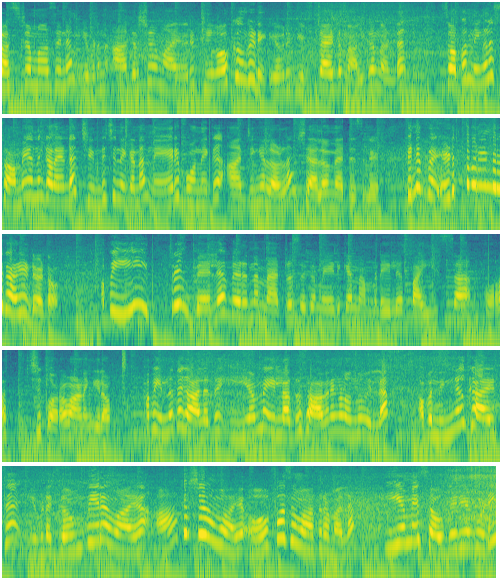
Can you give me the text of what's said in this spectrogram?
കസ്റ്റമേഴ്സിനും ഇവിടെ നിന്ന് ആകർഷകമായ ഒരു ക്ലോക്കും കൂടി ഇവർ ഗിഫ്റ്റായിട്ട് നൽകുന്നുണ്ട്. സോ അപ്പം നിങ്ങൾ സമയമൊന്നും കളയേണ്ട ചിന്തിച്ച് നിൽക്കേണ്ട. നേരെ പോകുന്നേക്ക് ആറ്റിങ്ങലുള്ള ഷാലോ മാറ്റേഴ്സിൽ പിന്നെ എടുത്തു പറയേണ്ട ഒരു കാര്യമുണ്ട് കേട്ടോ. അപ്പൊ ഈ ഇത്രയും വില വരുന്ന മാട്രസ് ഒക്കെ മേടിക്കാൻ നമ്മുടെ കയ്യിൽ പൈസ കുറച്ച് കുറവാണെങ്കിലോ അപ്പൊ ഇന്നത്തെ കാലത്ത് ഇ എം ഐ ഇല്ലാത്ത സാധനങ്ങളൊന്നുമില്ല അപ്പൊ നിങ്ങൾക്കായിട്ട് ഇവിടെ ഗംഭീരമായ ആകർഷകമായ ഓഫേഴ്സ് മാത്രമല്ല ഇ എം ഐ സൗകര്യം കൂടി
